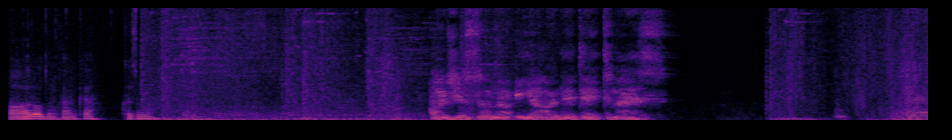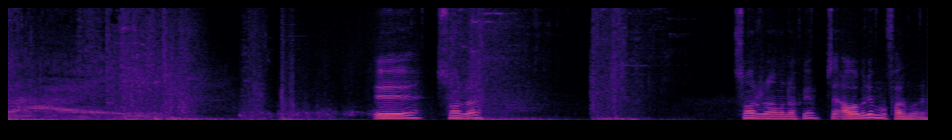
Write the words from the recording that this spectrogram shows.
Ağır oldum kanka. Kızma. Acı sana ihanet etmez. Ee sonra? Sonra amına koyayım. Sen alabiliyor musun farmları?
